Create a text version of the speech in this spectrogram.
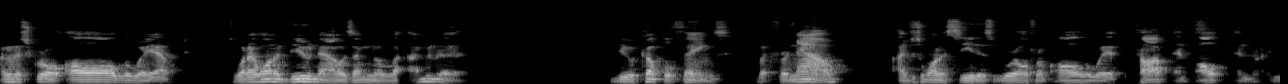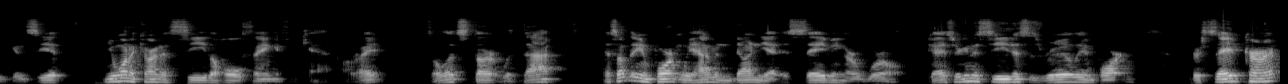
I'm going to scroll all the way out. So what I want to do now is I'm going to I'm going to do a couple things. But for now, I just want to see this whirl from all the way at the top and alt and, and you can see it. You want to kind of see the whole thing if you can, all right? So let's start with that. And something important we haven't done yet is saving our world. Okay, so you're going to see this is really important. There's save current,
